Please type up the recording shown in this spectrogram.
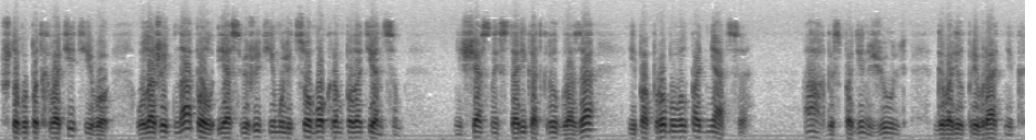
чтобы подхватить его, уложить на пол и освежить ему лицо мокрым полотенцем. Несчастный старик открыл глаза и попробовал подняться. «Ах, господин Жюль!» — говорил привратник.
